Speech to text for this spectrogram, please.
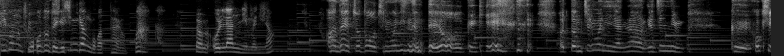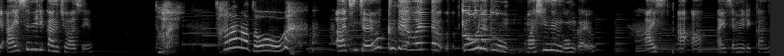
이거는 저도 되게 신기한 것 같아요. 그럼 올라님은요? 아, 네, 저도 질문이 있는데요. 그게 어떤 질문이냐면 유진님 그 혹시 아이스 아메리카노 좋아하세요? 사랑하죠. 아 진짜요? 근데 왜 겨울에도 마시는 건가요? 아이스 아아 아이스 아메리카노.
